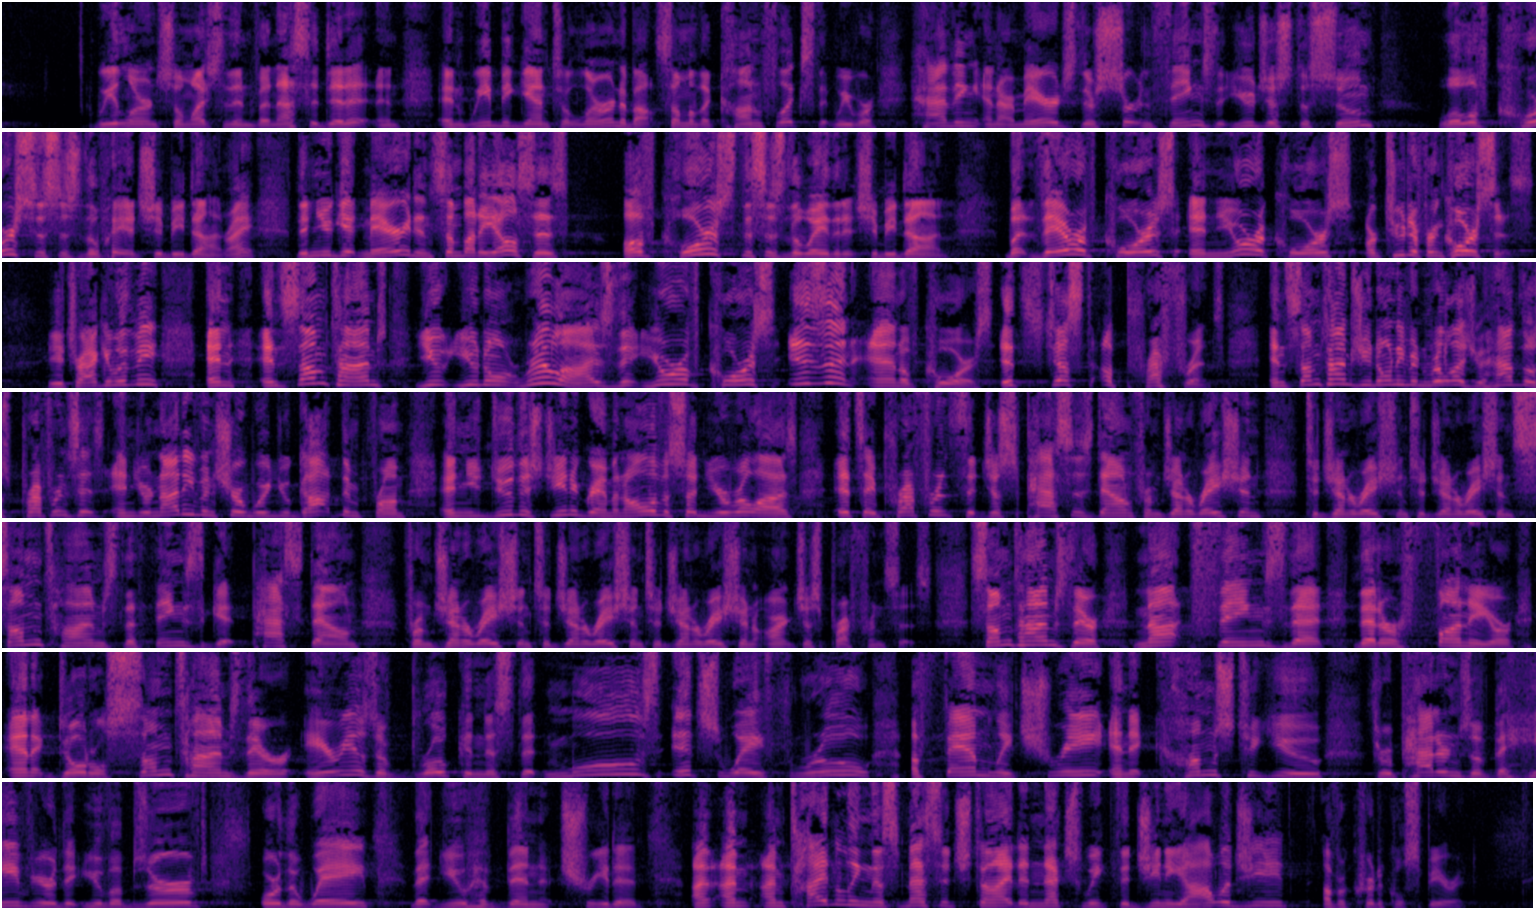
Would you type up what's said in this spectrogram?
We learned so much. Then Vanessa did it, and, and we began to learn about some of the conflicts that we were having in our marriage. There's certain things that you just assume, well, of course, this is the way it should be done, right? Then you get married, and somebody else says, of course, this is the way that it should be done. But their, of course, and your, of course, are two different courses. Are You tracking with me? And and sometimes you you don't realize that your of course isn't an of course. It's just a preference. And sometimes you don't even realize you have those preferences and you're not even sure where you got them from. And you do this genogram, and all of a sudden you realize it's a preference that just passes down from generation to generation to generation. Sometimes the things that get passed down from generation to generation to generation aren't just preferences. Sometimes they're not things that, that are funny or anecdotal. Sometimes there are areas of brokenness that moves its way through a family tree and it comes to you through patterns of behavior that you've observed or the way that you have been treated. I'm, I'm, I'm titling this message tonight and next week The Genealogy of a Critical Spirit.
